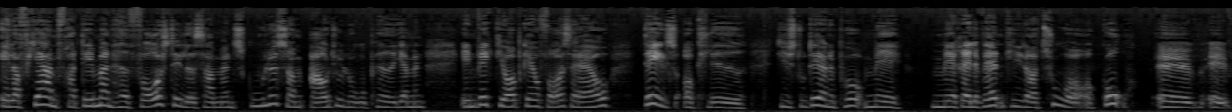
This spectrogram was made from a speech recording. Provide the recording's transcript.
eller fjern fra det, man havde forestillet sig, man skulle som audiologopæd. Jamen, en vigtig opgave for os er jo dels at klæde de studerende på med, med relevant litteratur og god øh, øh,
